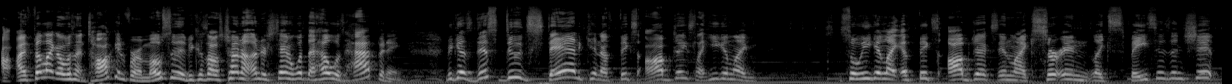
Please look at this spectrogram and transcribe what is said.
I, I felt like I wasn't talking for most of it because I was trying to understand what the hell was happening. Because this dude's stand can affix objects, like he can like, so he can like affix objects in like certain like spaces and shit.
